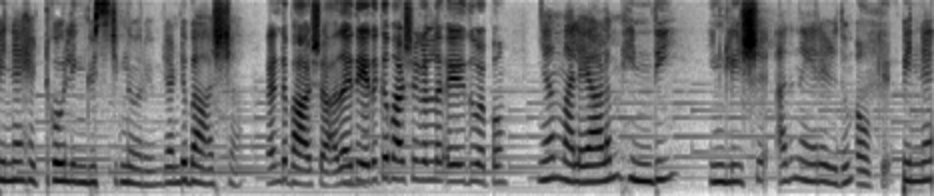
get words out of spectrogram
പിന്നെ ഹെഡ്കോ ലിംഗ്വിസ്റ്റിക് എന്ന് പറയും രണ്ട് ഭാഷ. രണ്ട് ഭാഷ. അതായത് ഏതൊക്കെ ഭാഷകളിൽ എഴുതും അപ്പം ഞാൻ മലയാളം ഹിന്ദി ഇംഗ്ലീഷ് അത് നേരെ എഴുതും. ഓക്കെ. പിന്നെ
